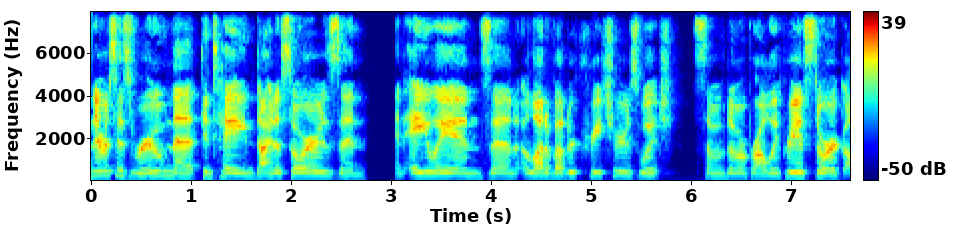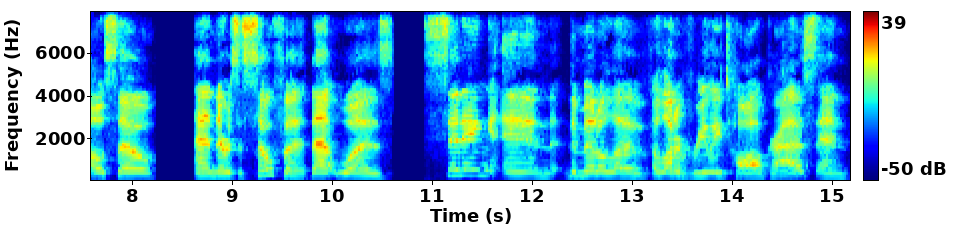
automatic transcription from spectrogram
there was this room that contained dinosaurs and, and aliens and a lot of other creatures, which some of them are probably prehistoric also. And there was a sofa that was sitting in the middle of a lot of really tall grass and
